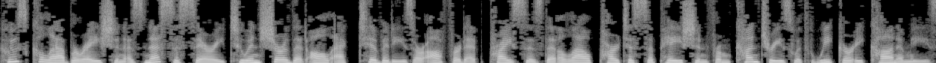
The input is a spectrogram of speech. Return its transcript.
whose collaboration is necessary to ensure that all activities are offered at prices that allow participation from countries with weaker economies.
